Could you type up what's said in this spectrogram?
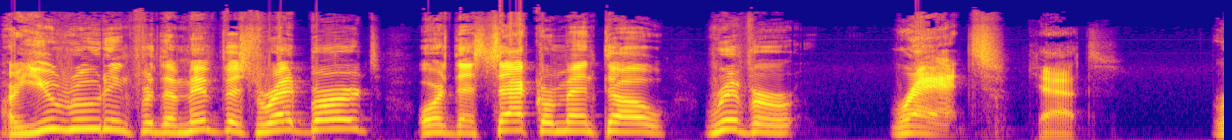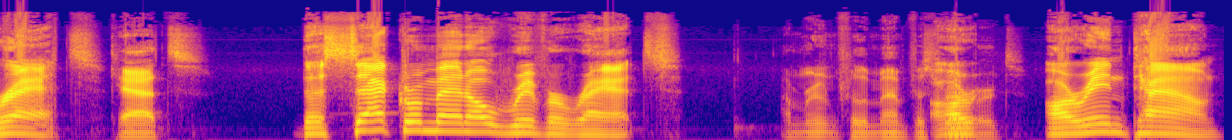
Are you rooting for the Memphis Redbirds or the Sacramento River Rats? Cats. Rats. Cats. The Sacramento River Rats I'm rooting for the Memphis are, Redbirds. are in town.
